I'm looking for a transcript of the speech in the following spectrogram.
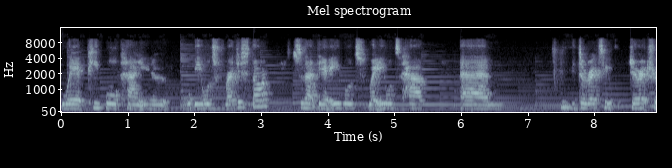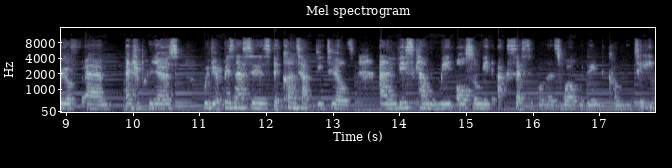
where people can, you know, will be able to register so that they're able to, we're able to have um, the directory, directory of um, entrepreneurs with your businesses, the contact details, and this can be made also made accessible as well within the community.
